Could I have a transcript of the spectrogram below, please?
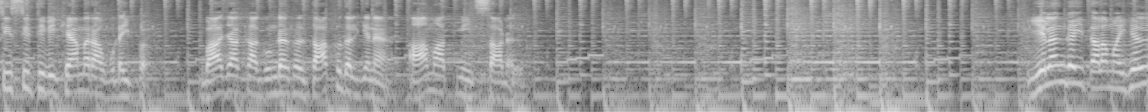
சிசிடிவி கேமரா உடைப்பு. பாஜக குண்டர்கள் தாக்குதல் என ஆம் ஆத்மி சாடல். இலங்கை தலைமையில்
